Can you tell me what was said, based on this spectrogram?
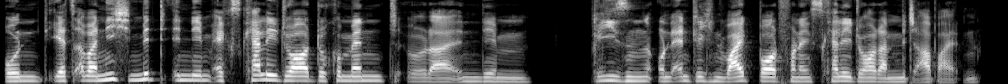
Und jetzt aber nicht mit in dem Excalibur-Dokument oder in dem riesen unendlichen Whiteboard von Excalibur da mitarbeiten.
